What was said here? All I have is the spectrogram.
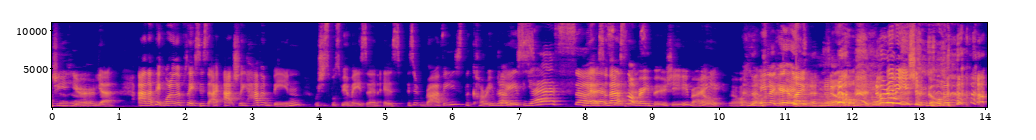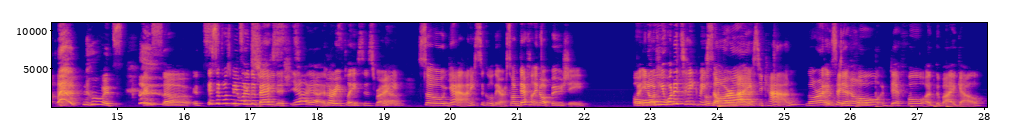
definitely not. here. Yeah. And I think one of the places that I actually haven't been, which is supposed to be amazing, is is it Ravi's, the curry place? Yes. uh, Yeah, yes, so that's yes, not yes. very bougie, right? No, no. No. I mean, like You're like, no, no, maybe you shouldn't go. no, it's it's uh, it's It's supposed to be one like of the best Swedish. Yeah, yeah. curry is. places, right? Yeah. So yeah, I need to go there. So I'm definitely not bougie. But you know, if you Oh, want to take me somewhere Laura- nice, you can. Laura is defo, no. defo a Dubai gal.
